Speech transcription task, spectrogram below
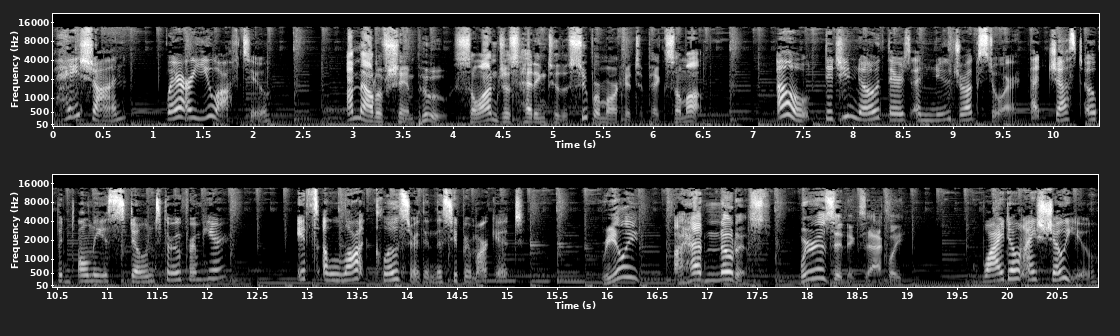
Hey, Sean, where are you off to? I'm out of shampoo, so I'm just heading to the supermarket to pick some up. Oh, did you know there's a new drugstore that just opened only a stone's throw from here? It's a lot closer than the supermarket. Really? I hadn't noticed. Where is it exactly? Why don't I show you?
